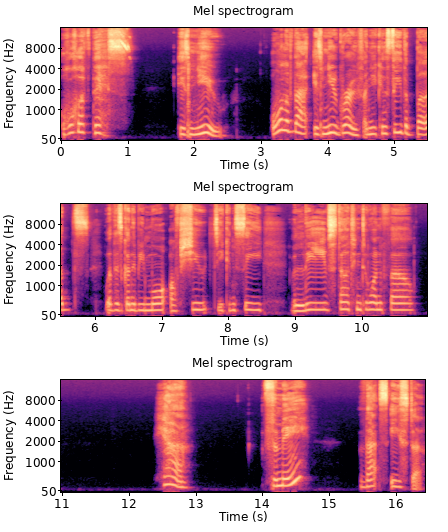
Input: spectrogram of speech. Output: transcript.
All of this is new. All of that is new growth. And you can see the buds where there's going to be more offshoots. You can see the leaves starting to unfurl. Yeah. For me, that's Easter.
